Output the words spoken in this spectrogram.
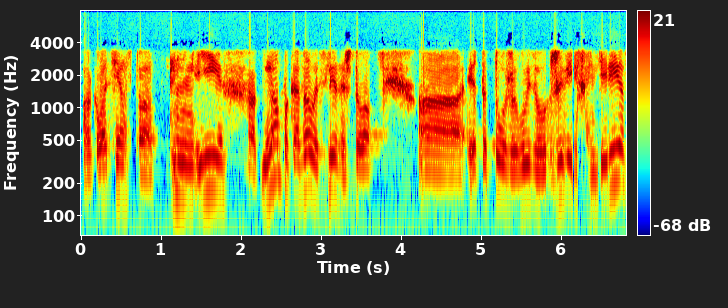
колосенства. И нам показалось следует, что а, это тоже вызвало живейший интерес,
